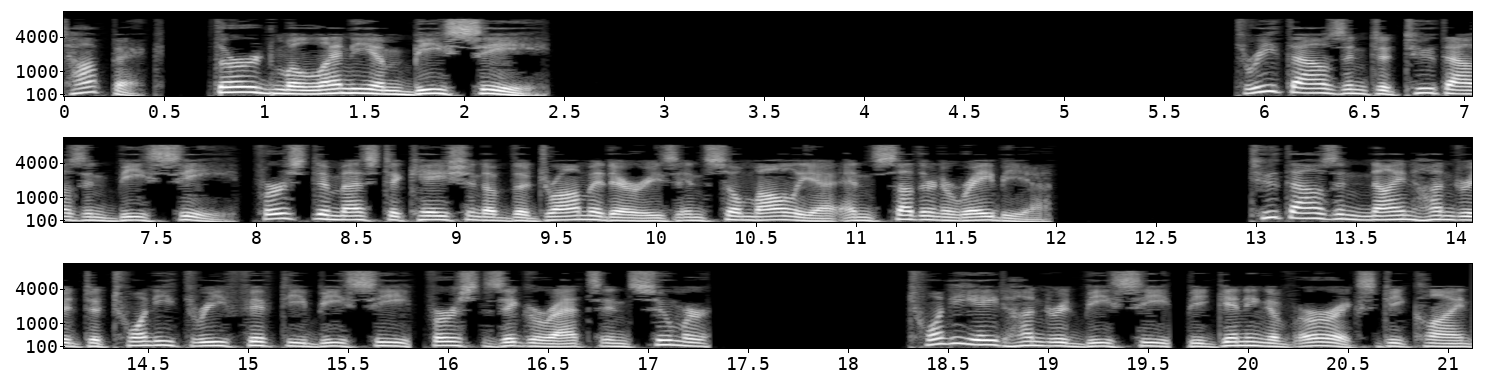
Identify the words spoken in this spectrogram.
Topic: 3rd millennium BC. 3000 to 2000 BC, first domestication of the dromedaries in Somalia and southern Arabia. 2900 to 2350 BC, first ziggurats in Sumer. 2800 BC, beginning of Uruk's decline.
